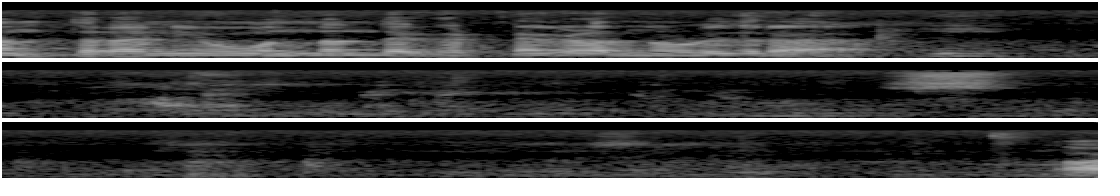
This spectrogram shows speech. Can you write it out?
ನಂತರ ನೀವು ಒಂದೊಂದೇ ಘಟನೆಗಳನ್ನು ನೋಡಿದ್ರೆ ಆ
